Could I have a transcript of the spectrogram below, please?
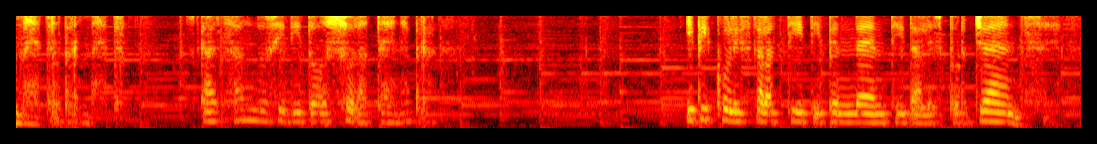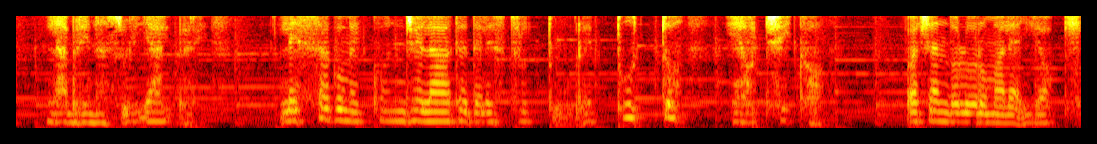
metro per metro, scalzandosi di dosso la tenebra. I piccoli stalattiti pendenti dalle sporgenze, la brina sugli alberi, le sagome congelate delle strutture, tutto luccicò, facendo loro male agli occhi.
